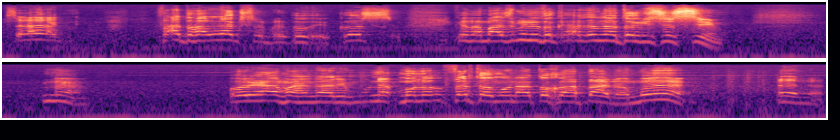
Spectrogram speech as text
τσακ, θα το αλλάξω με το δικό σου και θα μας μείνει το καλό να το έχεις εσύ. Ναι. Ωραία μανάρι μου, ναι, μόνο φέρ το μου να το έχω απάνω μου, ε. Ένα.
